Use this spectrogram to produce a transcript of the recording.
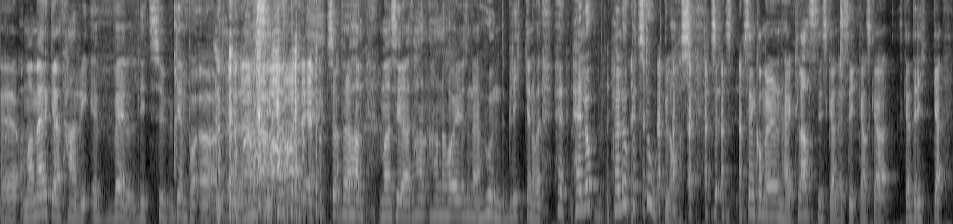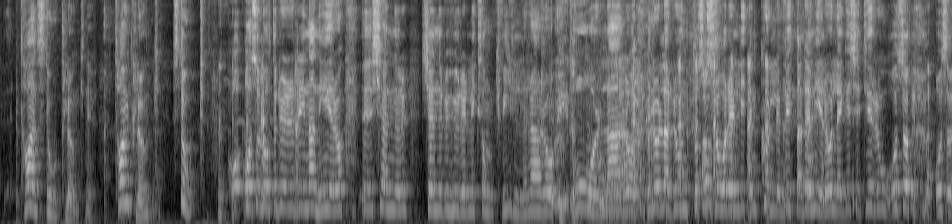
Eh, och man märker att Harry är väldigt sugen på öl. Så för han, man ser att han, han har ju sån där hundblicken och "Hä- häll upp, häll upp ett stort glas. S- Sen kommer den här klassiska när Sickan ska, ska dricka. Ta en stor klunk nu. Ta en klunk, stort. Och, och så låter du det rinna ner och eh, känner, känner du hur det liksom kvillrar och porlar och rullar runt och så slår en liten kullerbytta där nere och lägger sig till ro och så, och så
